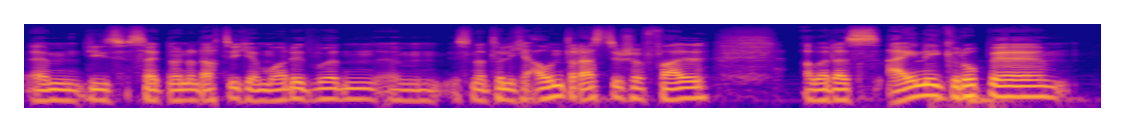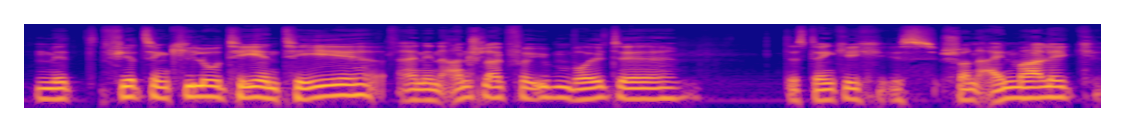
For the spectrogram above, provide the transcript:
ähm, die seit 89 ermordet wurden, ähm, ist natürlich auch ein drastischer Fall. Aber dass eine Gruppe mit 14 Kilo TNT einen Anschlag verüben wollte, das denke ich, ist schon einmalig.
